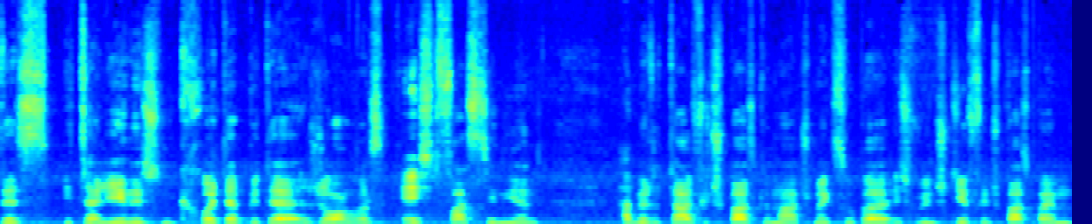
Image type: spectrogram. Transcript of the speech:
des italienischen Kräuterbitter-Genres echt faszinierend. Hat mir total viel Spaß gemacht, schmeckt super. Ich wünsche dir viel Spaß beim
